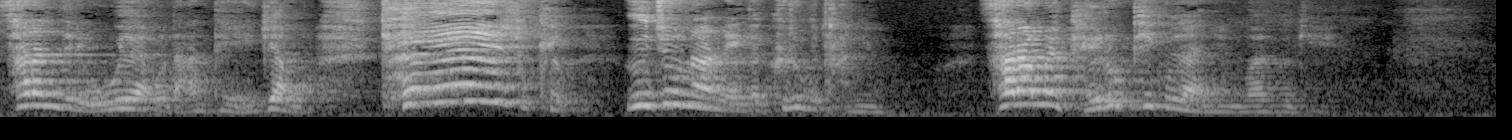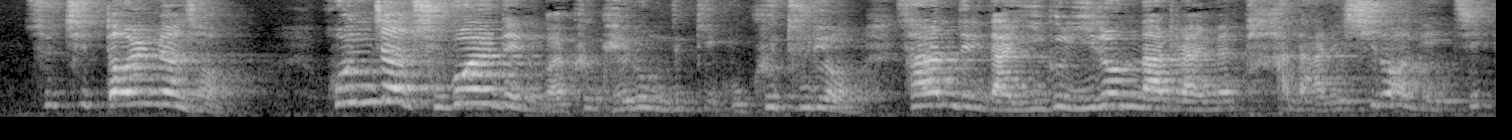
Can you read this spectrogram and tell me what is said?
사람들이 오해하고 나한테 얘기하고 계속 해. 의존하는 애가 그러고 다녀. 사람을 괴롭히고 다니는 거야 그게. 수치 떨면서 혼자 죽어야 되는 거야. 그 괴로움 느끼고 그 두려움. 사람들이 나 이걸 이런 나를 알면 다 나를 싫어하겠지?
